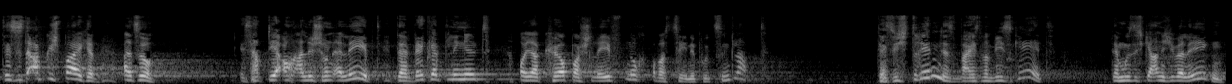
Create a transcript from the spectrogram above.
Das ist abgespeichert. Also, das habt ihr auch alle schon erlebt. Der Wecker klingelt, euer Körper schläft noch, aber das Zähneputzen klappt. Das ist drin, das weiß man, wie es geht. Da muss ich gar nicht überlegen.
